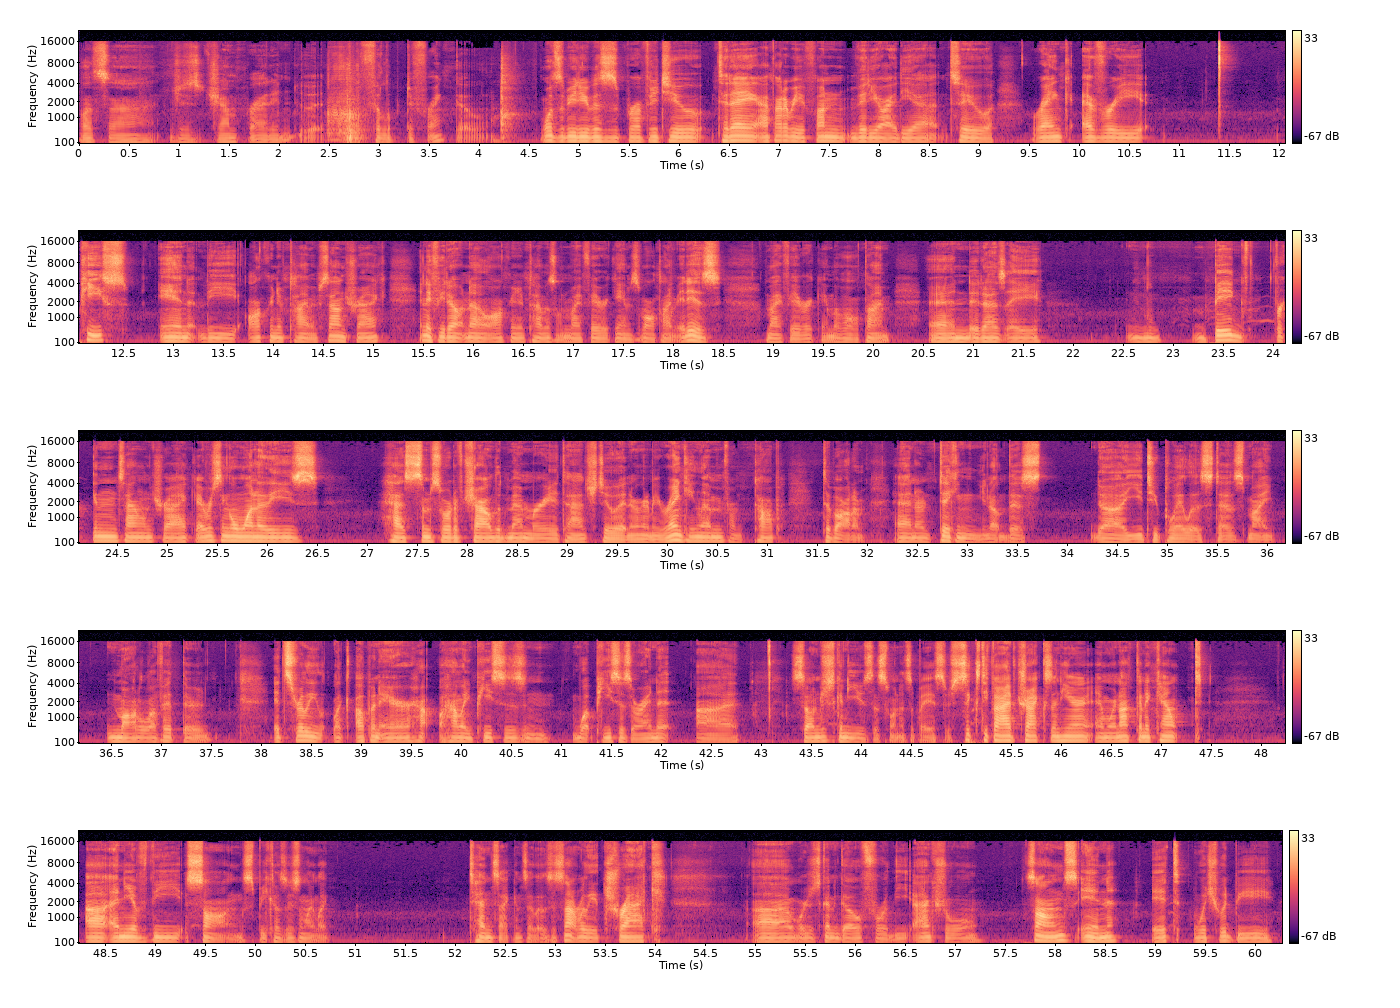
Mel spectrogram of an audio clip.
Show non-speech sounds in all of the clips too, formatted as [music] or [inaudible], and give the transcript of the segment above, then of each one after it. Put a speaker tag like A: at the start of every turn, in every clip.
A: let's uh just jump right into it. Philip DeFranco. What's up YouTube, this is Brub52. Today I thought it'd be a fun video idea to rank every piece in the Ocarina of Time soundtrack. And if you don't know, Ocarina of Time is one of my favorite games of all time. It is my favorite game of all time. And it has a big freaking soundtrack. Every single one of these has some sort of childhood memory attached to it, and we're going to be ranking them from top to bottom. And I'm taking, you know, this uh, YouTube playlist as my model of it. There, it's really like up in air how, how many pieces and what pieces are in it. Uh, so I'm just going to use this one as a base. There's 65 tracks in here, and we're not going to count uh, any of the songs because there's only like 10 seconds of those. It's not really a track. Uh, we're just going to go for the actual songs in it, which would be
